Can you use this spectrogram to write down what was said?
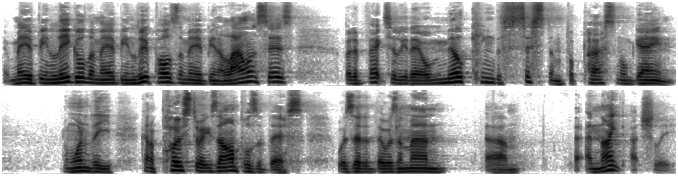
It may have been legal, there may have been loopholes, there may have been allowances, but effectively they were milking the system for personal gain. And one of the kind of poster examples of this was that there was a man, um, a knight actually,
